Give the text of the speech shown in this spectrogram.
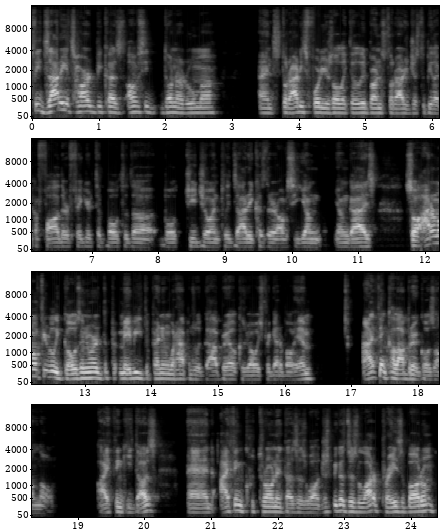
Plizzari, it's hard because obviously Donnarumma and Storari's 40 years old. Like they really brought in Storari just to be like a father figure to both of the both Gigio and Plizzari because they're obviously young young guys. So I don't know if he really goes anywhere. Maybe depending on what happens with Gabriel, because we always forget about him. I think Calabria goes on loan. I think he does, and I think Cutrone does as well. Just because there's a lot of praise about him,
